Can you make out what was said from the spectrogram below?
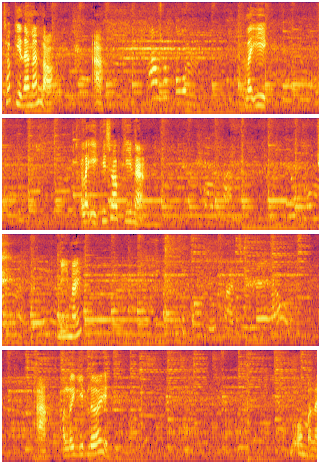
นชอบกินอันนั้นเหรออะอ้าวลูกอมอะไรอีก อะไรอีกที่ชอบกินอะ ค่ะลูกอมอันไหนมีไหมลูกอมหนูหาเจอแล้วอะเอาเลยหยิบเลย ลูกอมอะไร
